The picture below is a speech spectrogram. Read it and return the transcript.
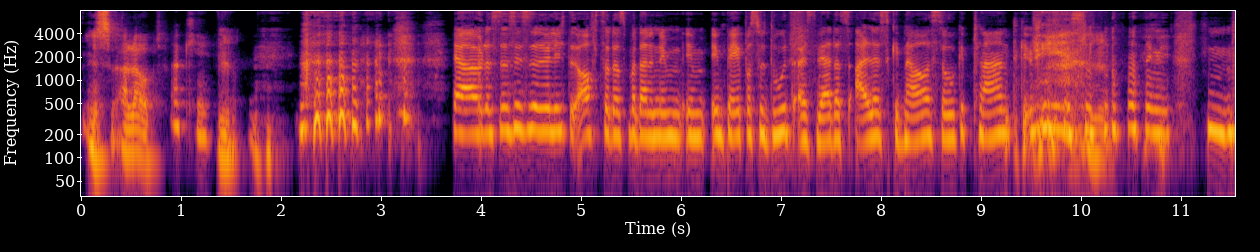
Ist erlaubt. Okay. Ja. Ja, aber das, das ist natürlich oft so, dass man dann im, im, im Paper so tut, als wäre das alles genau so geplant gewesen. Hm. In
